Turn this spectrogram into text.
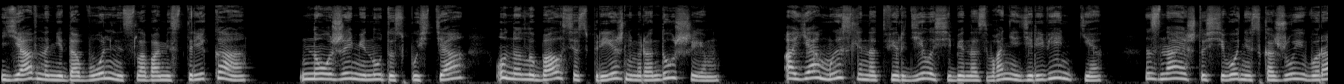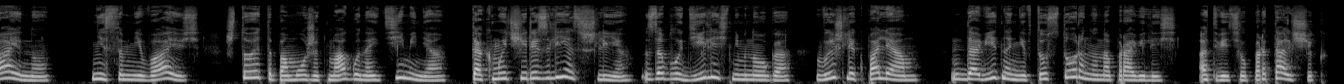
явно недовольный словами старика. Но уже минуту спустя он улыбался с прежним радушием. А я мысленно твердила себе название деревеньки, зная, что сегодня скажу его Райну. Не сомневаюсь, что это поможет магу найти меня. Так мы через лес шли, заблудились немного, вышли к полям. Да, видно, не в ту сторону направились, ответил портальщик.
